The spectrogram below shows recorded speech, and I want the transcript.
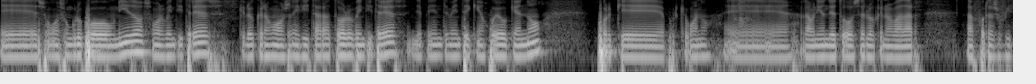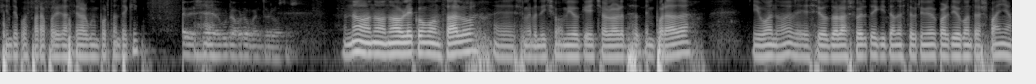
Eh, somos un grupo unido, somos 23, creo que nos vamos a necesitar a todos los 23, independientemente de quién juegue o quién no, porque, porque bueno, eh, la unión de todos es lo que nos va a dar la fuerza suficiente pues, para poder hacer algo importante aquí. ¿Puede alguna broma entre los dos? No, no, no hablé con Gonzalo, eh, es un grandísimo amigo que he hecho a lo largo de esta temporada. Y bueno, le deseo toda la suerte quitando este primer partido contra España.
